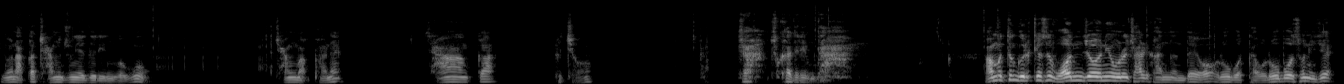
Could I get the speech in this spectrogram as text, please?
이건 아까 장중에 드린 거고, 장막판에 상한가, 그쵸? 자, 축하드립니다. 아무튼 그렇게 해서 원전이 오늘 잘 갔는데요. 로봇하고. 로봇은 이제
